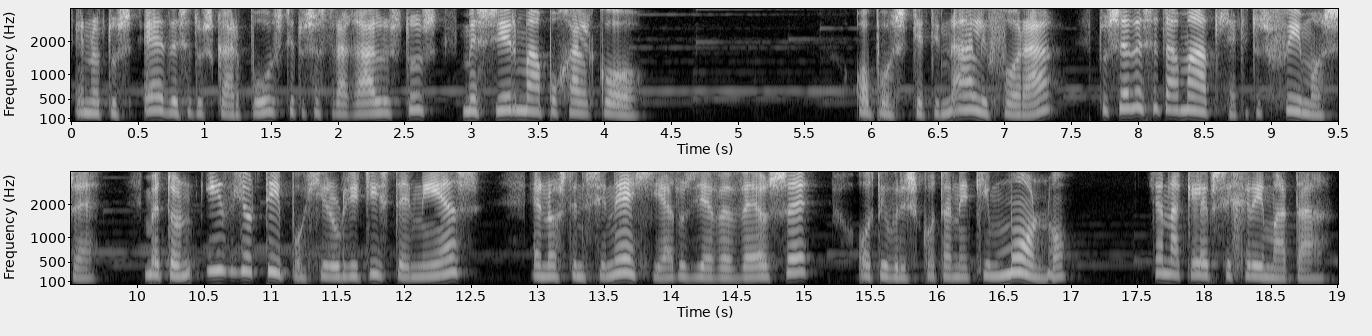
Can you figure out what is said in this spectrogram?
ενώ τους έδεσε τους καρπούς και τους αστραγάλους τους με σύρμα από χαλκό. Όπως και την άλλη φορά, τους έδεσε τα μάτια και τους φήμωσε με τον ίδιο τύπο χειρουργικής ταινίας, ενώ στην συνέχεια τους διαβεβαίωσε ότι βρισκόταν εκεί μόνο για να κλέψει χρήματα.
